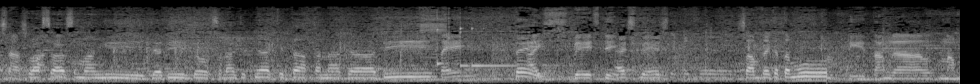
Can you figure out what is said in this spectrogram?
Plaza Plaza Semanggi. Jadi untuk selanjutnya kita akan ada di T T Ice BSD SBS. Sampai ketemu di tanggal 16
